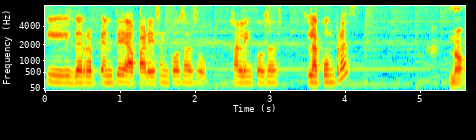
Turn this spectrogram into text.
y de repente aparecen cosas o salen cosas, ¿la compras? No.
